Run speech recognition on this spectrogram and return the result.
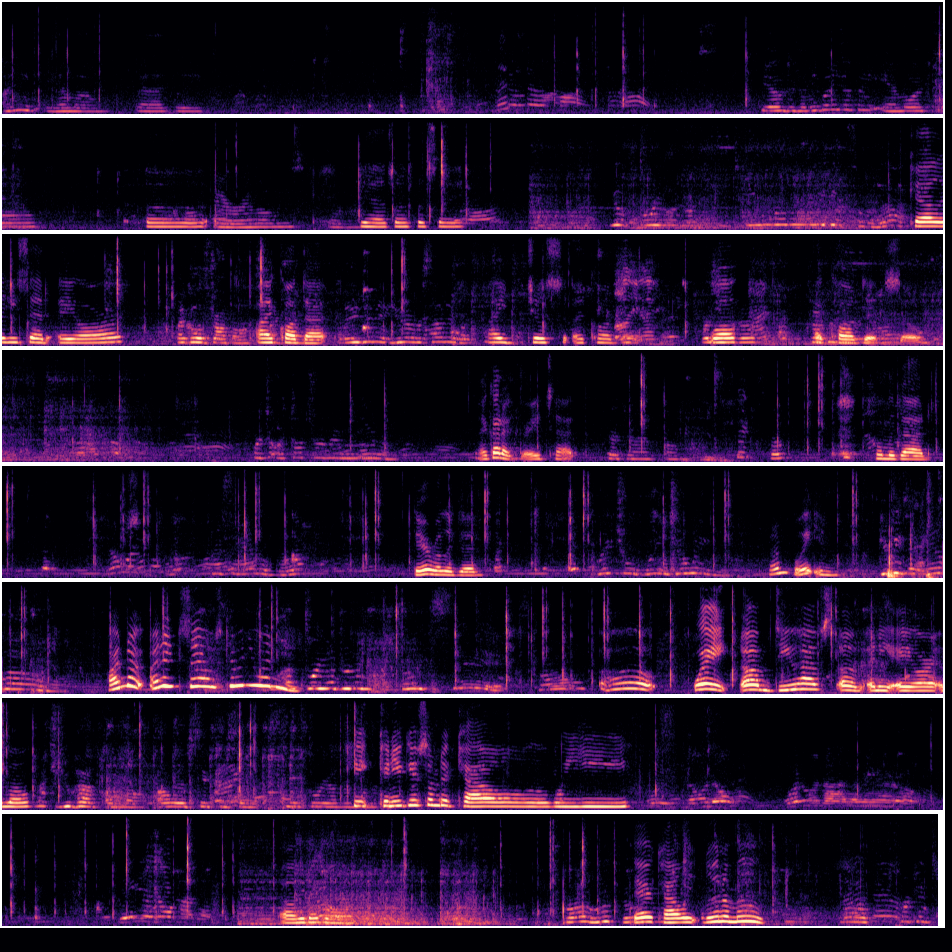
I need ammo badly. Yo, does anybody have any ammo can borrow? Uh, Air ammo, at least? Or not? yeah, that's what I was supposed to say. You have 318, brother? Let me get some of that. Callie, he said AR. I call it drop off. I caught that. No, you didn't. You never said it. I just, I called it. Where's Well. I called it, so. I thought you were going to ammo. I got a gray tag. Here, can I have, um. Oh my god. They're really good. Rachel, what are you doing? I'm waiting. Give me the ammo. I'm not. I didn't say I was giving you any. 336, bro. Oh, wait. Um, do you have um any AR ammo? Rachel, you have enough. I only have 66. You have 300. Can, can you give some to Callie? No, no. What do I have an arrow? Maybe I don't have one. Oh, he doesn't have. Bro, There, Callie. Luna, move. Your freaking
